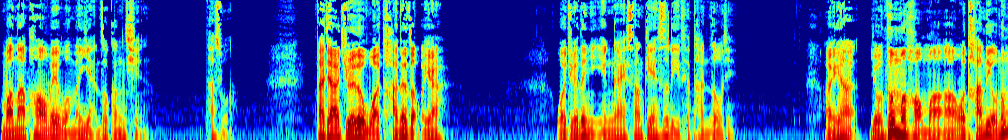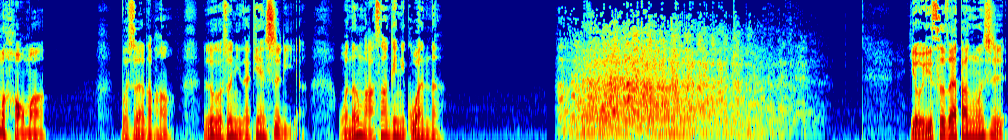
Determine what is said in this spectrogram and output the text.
王大炮为我们演奏钢琴，他说：“大家觉得我弹的怎么样？”我觉得你应该上电视里才弹奏去。哎呀，有那么好吗？啊，我弹的有那么好吗？不是大胖，如果说你在电视里呀，我能马上给你关的。有一次在办公室，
